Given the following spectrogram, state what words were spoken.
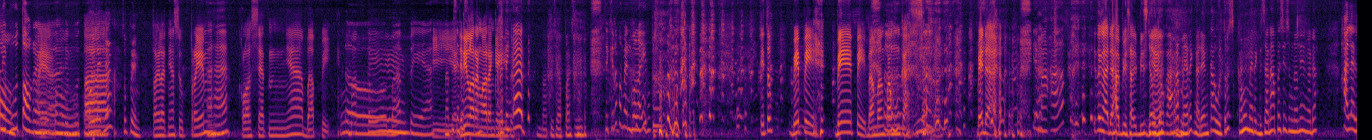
Louis Vuitton ya. Iya. Louis Vuitton. Ah. Toiletnya Supreme. Toiletnya Supreme, Aha. klosetnya Bape. Oh, Oh, Bape ya. Bape Iya, siapa? jadi lorang-lorang kayak Rating gitu. app. Bape siapa sih? Saya kira pemain bola itu. Itu BP, BP, Bambang Pamungkas. Beda. ya maaf. Itu nggak ada habis-habisnya. Jauh-jauh ke Arab merek nggak ada yang tahu. Terus kamu merek di sana apa sih sebenarnya yang ada? Halal.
